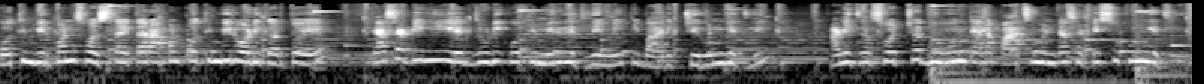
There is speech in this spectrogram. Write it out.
कोथिंबीर पण स्वस्त आहे तर आपण कोथिंबीर वडी करतोय. त्यासाठी ही एक जुडी कोथिंबीर घेतली मी ती बारीक चिरून घेतली. आणि स्वच्छ धुवून त्याला पाच मिनिटासाठी सुकून घेतली.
